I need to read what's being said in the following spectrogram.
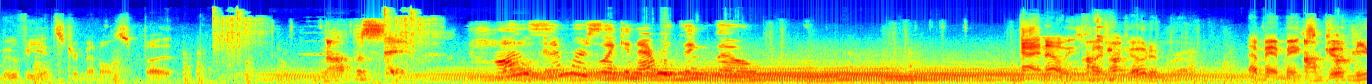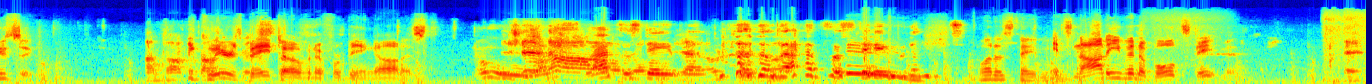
movie instrumentals, but Not the same. Hans Okay. Zimmer's like in everything, though. yeah, I know he's I'm fucking talking- goaded, bro. That man makes I'm good talking- music. I'm talking He clears Beethoven stuff. if we're being honest. Oh, Yeah, that's, that's a statement. yeah, okay, that's a statement. What a statement. It's not even a bold statement. It,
